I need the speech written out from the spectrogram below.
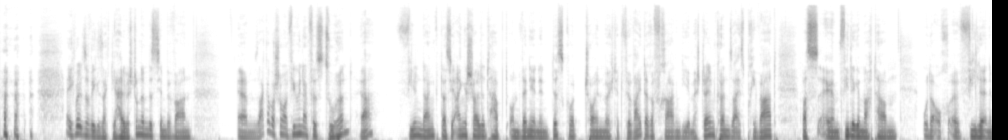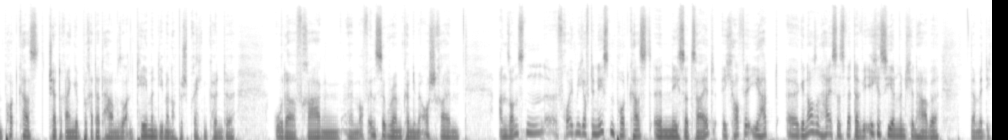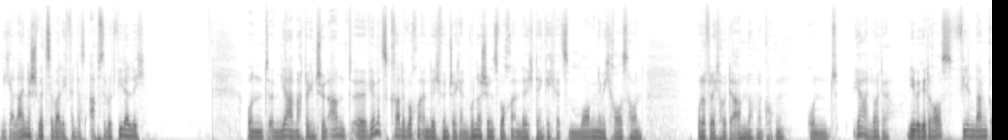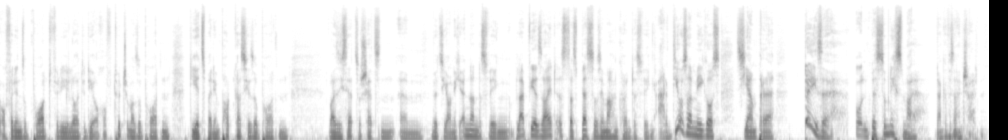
ich will so, wie gesagt, die halbe Stunde ein bisschen bewahren. Ähm, sag aber schon mal vielen, vielen Dank fürs Zuhören. Ja, vielen Dank, dass ihr eingeschaltet habt. Und wenn ihr in den Discord joinen möchtet für weitere Fragen, die ihr mir stellen könnt, sei es privat, was ähm, viele gemacht haben, oder auch äh, viele in den Podcast-Chat reingebrettert haben, so an Themen, die man noch besprechen könnte. Oder Fragen ähm, auf Instagram könnt ihr mir auch schreiben. Ansonsten äh, freue ich mich auf den nächsten Podcast in nächster Zeit. Ich hoffe, ihr habt äh, genauso ein heißes Wetter, wie ich es hier in München habe, damit ich nicht alleine schwitze, weil ich finde das absolut widerlich. Und ähm, ja, macht euch einen schönen Abend. Äh, wir haben jetzt gerade Wochenende. Ich wünsche euch ein wunderschönes Wochenende. Ich denke, ich werde es morgen nämlich raushauen. Oder vielleicht heute Abend nochmal gucken. Und ja, Leute, Liebe geht raus. Vielen Dank auch für den Support, für die Leute, die auch auf Twitch immer supporten, die jetzt bei dem Podcast hier supporten. Weiß ich sehr zu schätzen. Ähm, wird sich auch nicht ändern. Deswegen bleibt wie ihr seid. Ist das Beste, was ihr machen könnt. Deswegen adios amigos. Siempre Daisy. Und bis zum nächsten Mal. Danke fürs Einschalten.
